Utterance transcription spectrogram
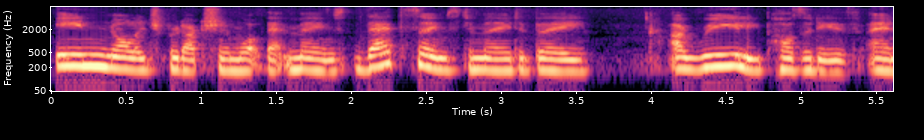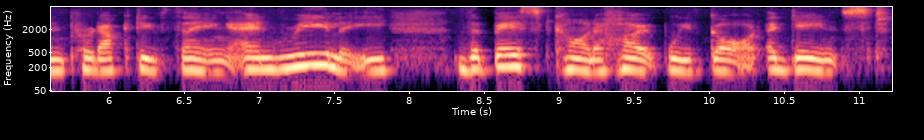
in knowledge production, and what that means. That seems to me to be a really positive and productive thing, and really the best kind of hope we've got against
